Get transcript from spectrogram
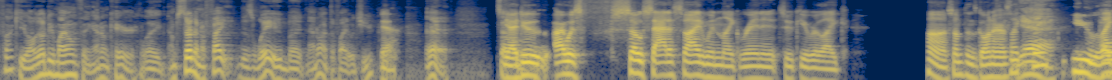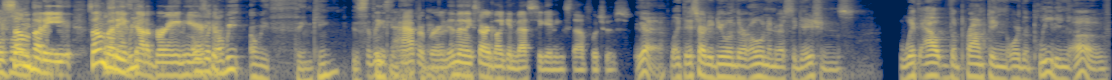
"Fuck you! I'll go do my own thing. I don't care. Like, I'm still gonna fight this wave, but I don't have to fight with you." Yeah. yeah. So yeah. I do. I was f- so satisfied when like Ren and Itsuki were like, "Huh, something's going on." I was like, Yeah. "Thank you!" Like somebody like- somebody, somebody's got a brain I here. was like, "Are we? Are we thinking? Is At least half a brain, right and then they started like investigating stuff, which was Yeah, like they started doing their own investigations without the prompting or the pleading of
